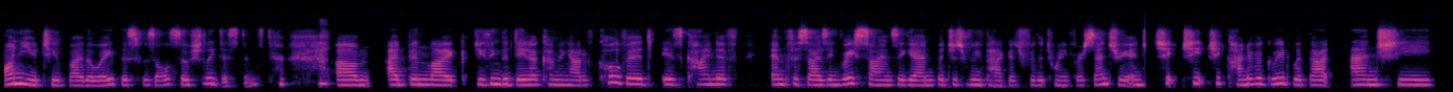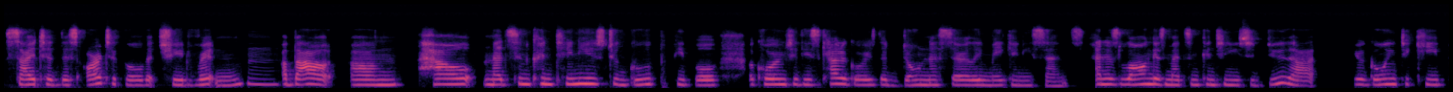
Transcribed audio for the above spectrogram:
on YouTube, by the way, this was all socially distanced. um, I'd been like, do you think the data coming out of COVID is kind of emphasizing race science again, but just repackaged for the 21st century. And she, she, she kind of agreed with that. And she cited this article that she'd written mm. about um, how medicine continues to group people according to these categories that don't necessarily make any sense. And as long as medicine continues to do that, you're going to keep,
